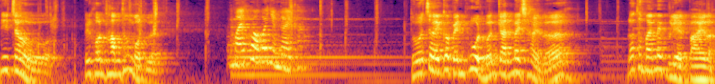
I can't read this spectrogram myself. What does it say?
นี่เจ้า เป็นคนทำทั้งหมดเลย หมายความว่ายังไงคะ ตัวเจ้าเองก็เป็นพูดเหมือนกันไม่ใช่เหรอ แล้วทำไมไม่เปลี่ยนไปล่ะ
